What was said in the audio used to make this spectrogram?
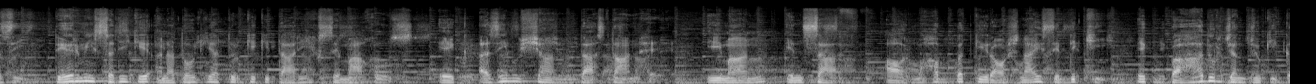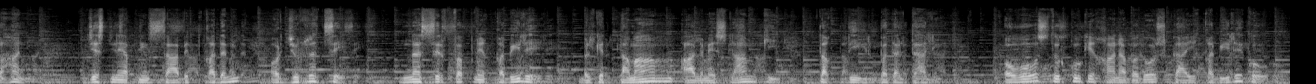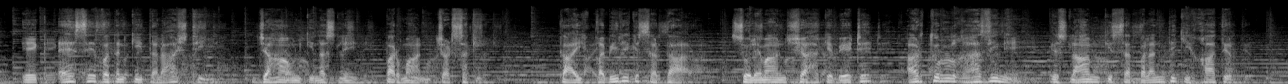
गाजी तेरहवीं सदी के अनातोलिया, तुर्की की तारीख से माखूज एक अजीम शान दास्तान है। ईमान, इंसाफ और मोहब्बत की रोशनाई से लिखी एक बहादुर जंगजू की कहानी, जिसने अपनी साबित कदमी और जुर्रत से न सिर्फ़ अपने कबीले, बल्कि तमाम आलम इस्लाम की तकदीर बदल डाली। ओवोस, तुर्कों के खाना बदोश काई कबीले को एक ऐसे वतन की तलाश थी जहाँ उनकी नस्लें परमान चढ़ सकी। काई कबीले के सरदार सुलेमान शाह के बेटे अरतुल गाजी ने इस्लाम की सरबलंदी की खातिर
